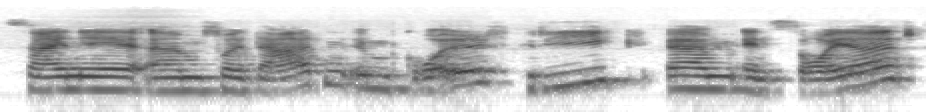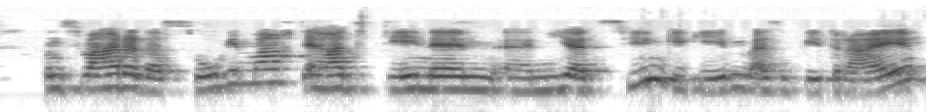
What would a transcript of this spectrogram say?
seine ähm, Soldaten im Golfkrieg ähm, entsäuert. Und zwar hat er das so gemacht, er hat denen äh, Niacin gegeben, also B3,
